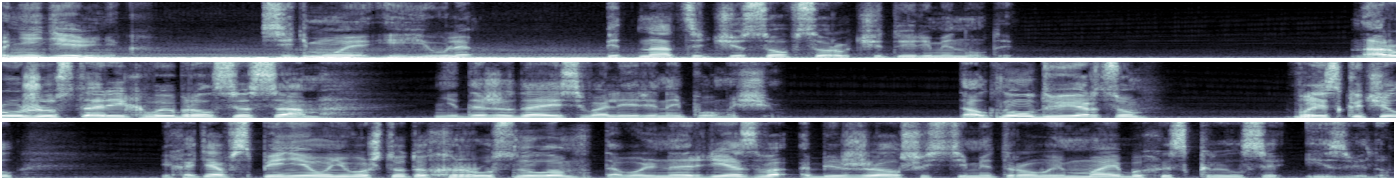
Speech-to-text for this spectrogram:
Понедельник, 7 июля, 15 часов 44 минуты. Наружу старик выбрался сам, не дожидаясь Валериной помощи. Толкнул дверцу, выскочил, и хотя в спине у него что-то хрустнуло, довольно резво обежал шестиметровый майбах и скрылся из виду.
